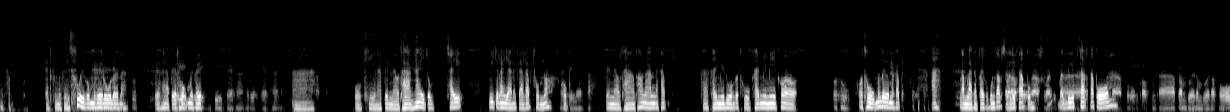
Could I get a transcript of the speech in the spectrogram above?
นะครับเอ็ดก็ไม่เคยสู้ก็ไม่เคยรู้เลยนะแปดห้าแปดหกไม่เคยที่แปดห้าเขาเรียกแปดห้าอ่า โอเคนะ เป็นแนวทางให้จงใช้วิจารณญาณในการรับชมเนาะขให้อบเป็นแนวทางเป็นแนวทางเท่านั้นนะครับ ถ้าใครมีดวงก็ถูก ใครไม่มีก็ ก็ถูก ก็ถูกเหมือนเดิมนะครับอะ ลำลากันไปขอบคุณครับ สวัสดีครับผมสวัสดีบัลลีทัศน์ครับผม ครับผมขอบคุณครับร่ำรวยร่ำรวยครับผม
